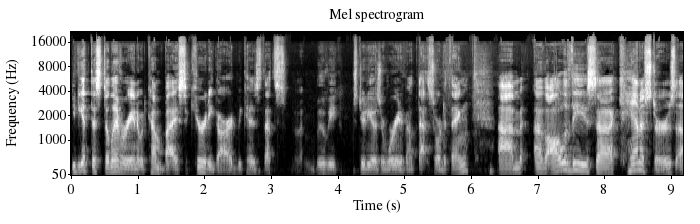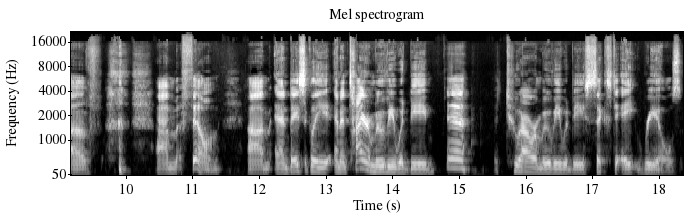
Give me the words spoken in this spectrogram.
you'd get this delivery, and it would come by a security guard because that's movie studios are worried about that sort of thing. Um, of all of these uh, canisters of um, film. Um, and basically, an entire movie would be eh, a two hour movie would be six to eight reels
